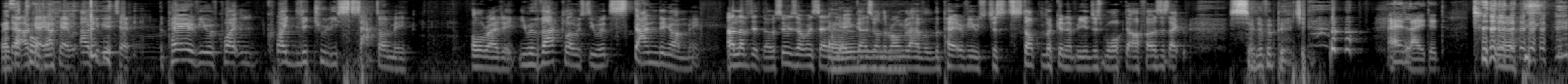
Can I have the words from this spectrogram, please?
Where's yeah. that Okay. Okay. I'll give you a tip. The pair of you have quite, quite literally sat on me already. You were that close. You were standing on me. I loved it though. As soon as Owen said, "Yeah, you guys are on the wrong um, level," the pair of you just stopped looking at me and just walked off. I was just like, "Son of a bitch." I lied it. Yeah. I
